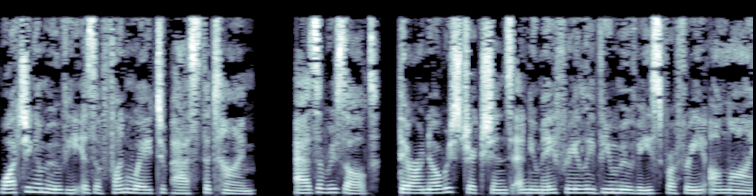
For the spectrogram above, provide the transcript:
Watching a movie is a fun way to pass the time. As a result, there are no restrictions and you may freely view movies for free online.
